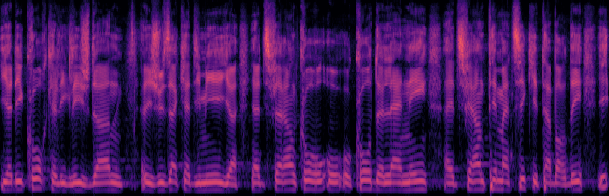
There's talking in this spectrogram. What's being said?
il y a des cours que l'Église donne, les Jeudis Académies, il y a, différents cours au, cours de l'année, euh, différentes thématiques qui est abordées. Et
